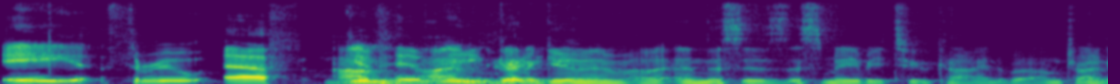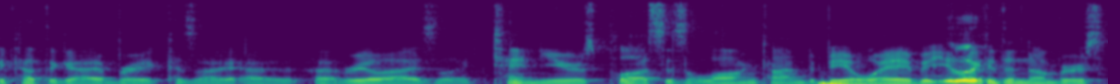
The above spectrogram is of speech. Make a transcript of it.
A through F. Give I'm, him. I'm gonna give him, uh, and this is this may be too kind, but I'm trying to cut the guy a break because I, I I realize like ten years plus is a long time to be away. But you look at the numbers:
